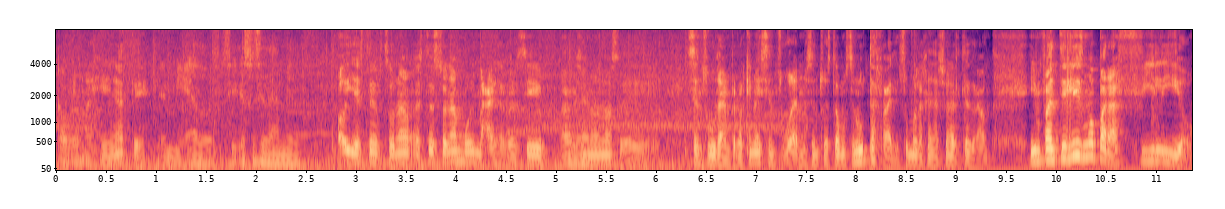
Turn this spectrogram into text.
cabrón. Imagínate. Qué miedo. Sí, eso sí da miedo. Oye, este suena, este suena muy mal. A ver si, a ver si no nos eh, censuran. Pero aquí no hay censura, no censura. Estamos en Uta Radio, somos la generación Alterground. Infantilismo parafilio.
